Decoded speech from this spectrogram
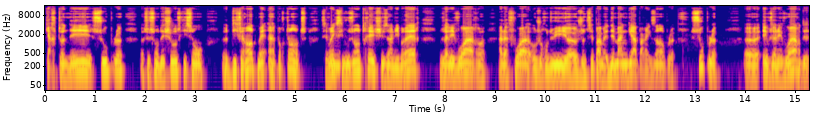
cartonnés, souples. Euh, ce sont des choses qui sont euh, différentes mais importantes. C'est vrai que mm. si vous entrez chez un libraire, vous allez voir à la fois aujourd'hui, je ne sais pas, mais des mangas par exemple, souples, et vous allez voir des,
